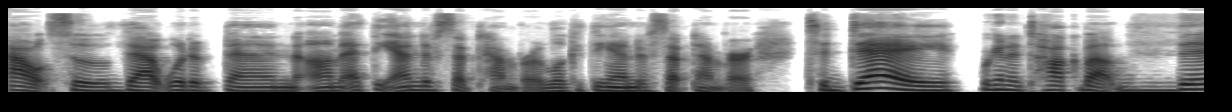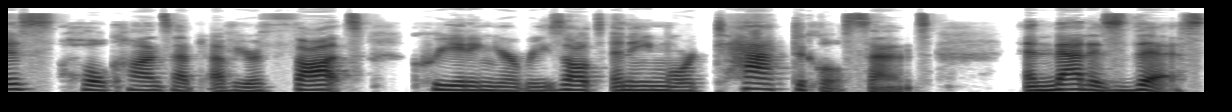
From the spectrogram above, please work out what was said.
out. So that would have been um, at the end of September. Look at the end of September. Today, we're going to talk about this whole concept of your thoughts creating your results in a more tactical sense. And that is this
